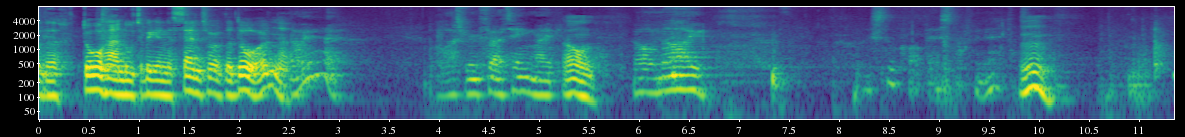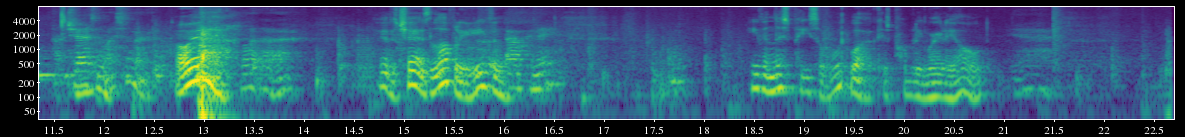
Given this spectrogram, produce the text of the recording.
For the door handle to be in the centre of the door, isn't it? Oh, yeah. Oh, that's room 13, mate. Oh, Oh, no. There's still quite a bit of stuff in there. mm. That chair's nice, isn't it? oh yeah. Like that. Yeah, the chair's lovely. Even Balcony. even this piece of woodwork is probably really old. Yeah.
